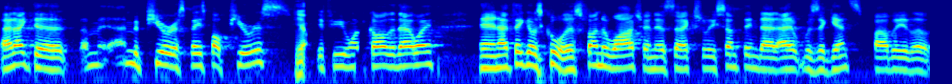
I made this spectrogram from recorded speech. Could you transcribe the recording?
I like the. I'm, I'm a purist, baseball purist. Yep. If you want to call it that way, and I think it was cool. It was fun to watch, and it's actually something that I was against. Probably the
